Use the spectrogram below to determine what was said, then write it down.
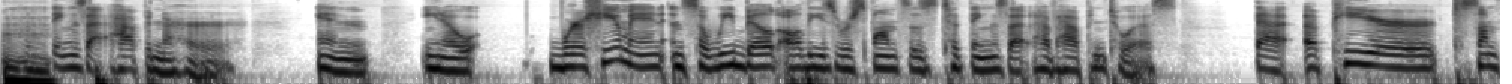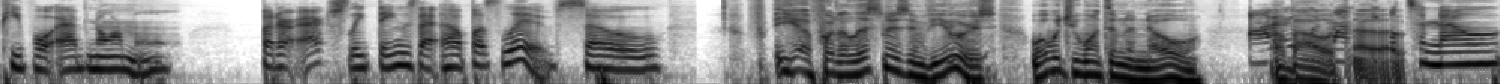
from mm-hmm. things that happened to her. And, you know, we're human. And so we build all these responses to things that have happened to us that appear to some people abnormal, but are actually things that help us live. So Yeah, for the listeners and viewers, mm-hmm. what would you want them to know I about? would want uh, people to know,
